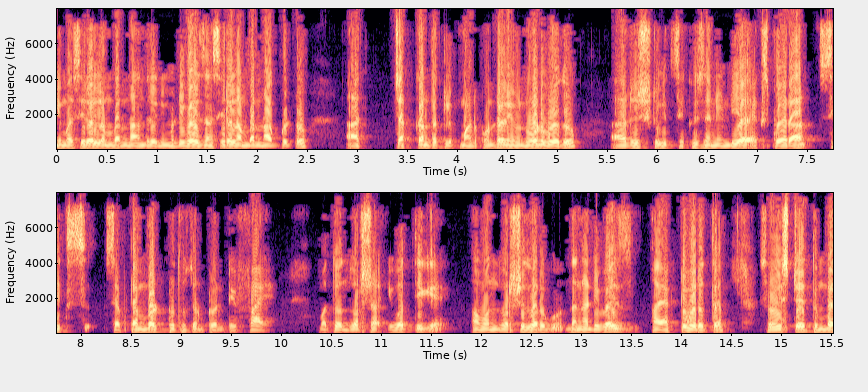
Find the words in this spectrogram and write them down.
ನಿಮ್ಮ ಸೀರಿಯಲ್ ನಂಬರ್ನ ಅಂದ್ರೆ ನಿಮ್ಮ ಡಿವೈಸ್ನ ಸೀರಿಯಲ್ ನಂಬರ್ನ ಹಾಕ್ಬಿಟ್ಟು ಚೆಕ್ ಅಂತ ಕ್ಲಿಕ್ ಮಾಡಿಕೊಂಡ್ರೆ ನೀವು ನೋಡ್ಬೋದು register with Secuzen India expire on six September two thousand twenty five ಮತ್ತೊಂದು ವರ್ಷ. ಇವತ್ತಿಗೆ ಒಂದು ವರ್ಷದವರೆಗೂ ನನ್ನ ಡಿವೈಸ್ ಆಕ್ಟಿವ್ ಇರುತ್ತೆ. ಸೊ ಇಷ್ಟೇ ತುಂಬಾ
